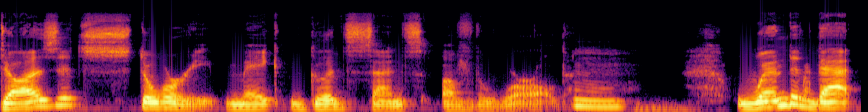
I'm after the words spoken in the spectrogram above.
does its story make good sense of the world? Mm. When did that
